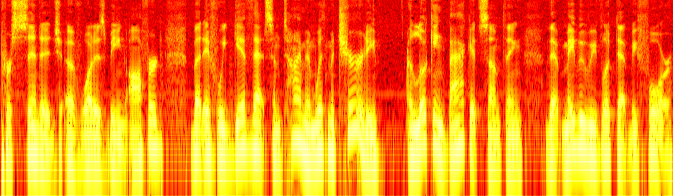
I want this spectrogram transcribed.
percentage of what is being offered. But if we give that some time and with maturity, looking back at something that maybe we've looked at before,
